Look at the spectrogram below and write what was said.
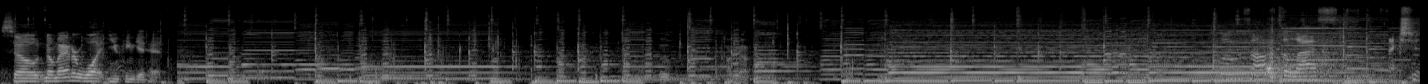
So no matter what, you can get hit. Oop. Okay. Close off the last section.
